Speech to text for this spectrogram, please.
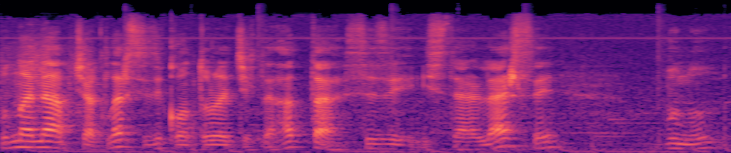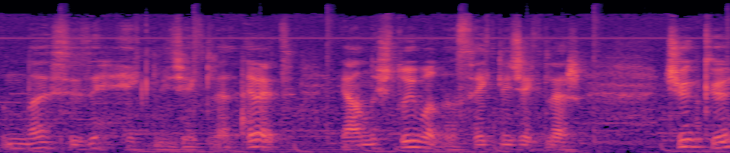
Bunlar ne yapacaklar? Sizi kontrol edecekler. Hatta sizi isterlerse bununla sizi hackleyecekler. Evet, yanlış duymadınız, hackleyecekler. Çünkü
